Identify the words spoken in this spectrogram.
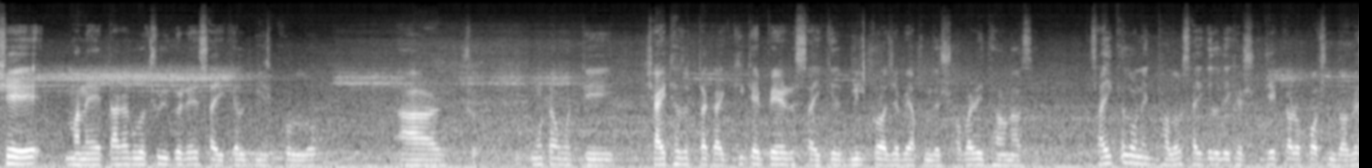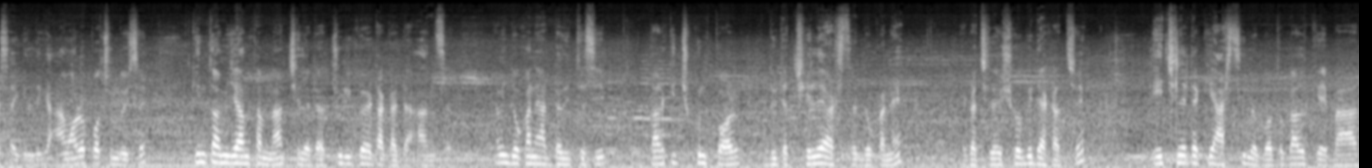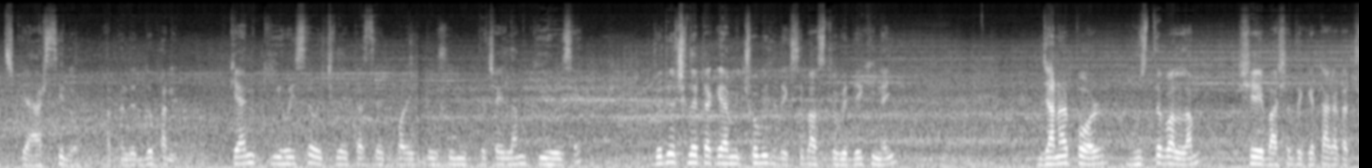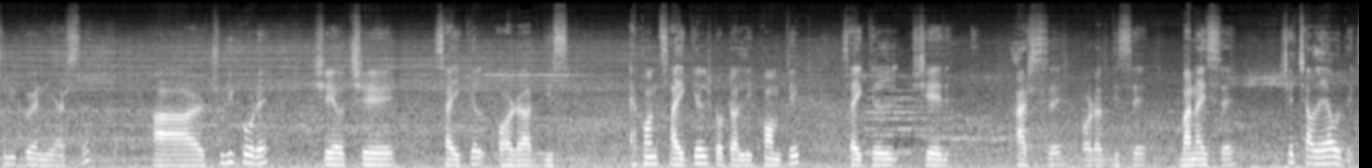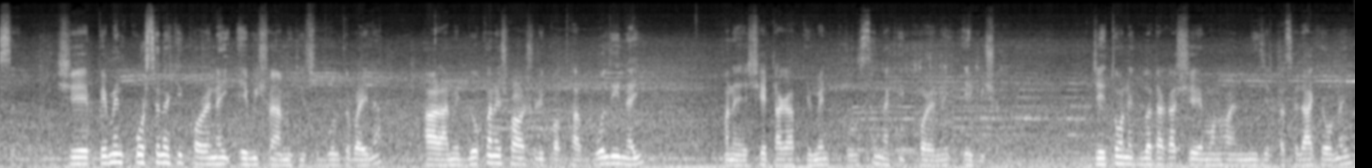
সে মানে টাকাগুলো চুরি করে সাইকেল বিল করল। আর মোটামুটি ষাট হাজার টাকায় কী টাইপের সাইকেল বিল্ড করা যাবে আপনাদের সবারই ধারণা আছে। সাইকেল অনেক ভালো সাইকেল দেখে যে কারও পছন্দ হবে সাইকেল দেখে আমারও পছন্দ হয়েছে। কিন্তু আমি জানতাম না ছেলেটা চুরি করে টাকাটা আনছে। আমি দোকানে আড্ডা দিতেছি। তার কিছুক্ষণ পর দুইটা ছেলে আসছে দোকানে। একটা ছেলের ছবি দেখাচ্ছে। এই ছেলেটা কি আসছিল গতকালকে বা আজকে আসছিল আপনাদের দোকানে? কেন কি হয়েছে? ওই ছেলের কাছে পরে একটু শুনতে চাইলাম কি হয়েছে। যদিও ছেলেটাকে আমি ছবিতে দেখছি, বাস্তবে দেখি নাই। জানার পর বুঝতে পারলাম সে বাসা থেকে টাকাটা চুরি করে নিয়ে আসছে। আর চুরি করে সে হচ্ছে সাইকেল অর্ডার দিছে। এখন সাইকেল টোটালি কমপ্লিট। সাইকেল সে আসছে, অর্ডার দিছে, বানাইছে। সে চালায়াও দেখছে। সে পেমেন্ট করছে নাকি, করে নাই, এ বিষয়ে আমি কিছু বলতে পারি না। আর আমি দোকানে সরাসরি কথা বলি নাই। মানে সে টাকা পেমেন্ট করছে নাকি করে নাই এই বিষয়ে। যেহেতু অনেকগুলো টাকা সে মনে হয় নিজের কাছে রাখেও নাই,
